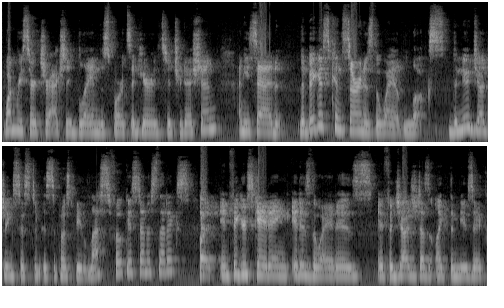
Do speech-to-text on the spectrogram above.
one researcher actually blamed the sport's adherence to tradition, and he said the biggest concern is the way it looks. The new judging system is supposed to be less focused on aesthetics, but in figure skating, it is the way it is. If a judge doesn't like the music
